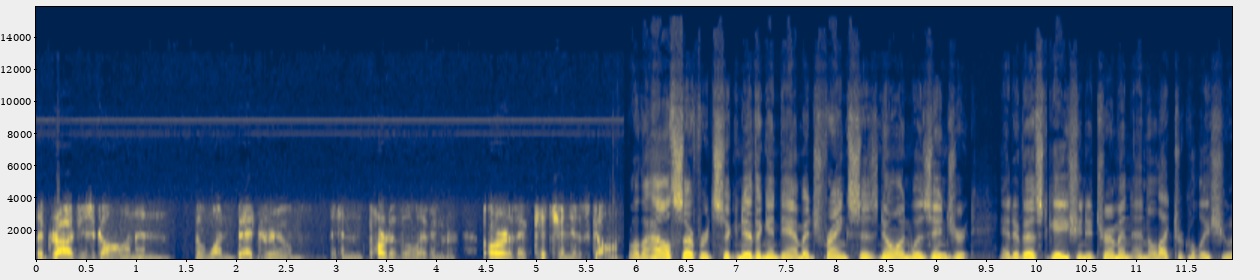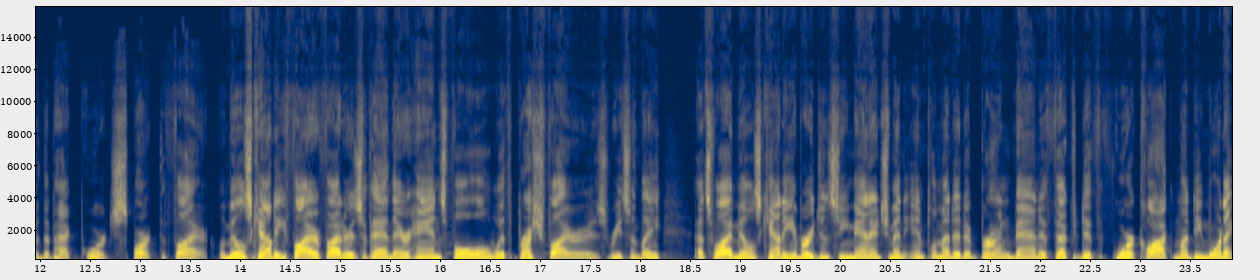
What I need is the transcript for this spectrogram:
the garage is gone, and the one bedroom and part of the living room or the kitchen is gone. While the house suffered significant damage, Frank says no one was injured. An investigation determined an electrical issue in the back porch sparked the fire. Well, Mills County firefighters have had their hands full with brush fires recently. That's why Mills County Emergency Management implemented a burn ban effective at 4 o'clock Monday morning.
